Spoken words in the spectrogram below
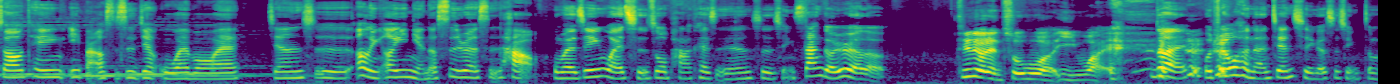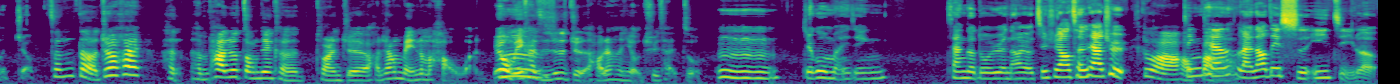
收听一百二十四件无微博诶，今天是二零二一年的四月四号，我们已经维持做 podcast 这件事情三个月了。其实有点出乎我意外，对 我觉得我很难坚持一个事情这么久。真的就会很很怕，就中间可能突然觉得好像没那么好玩，因为我们一开始就是觉得好像很有趣才做。嗯嗯嗯，结果我们已经三个多月，然后有继续要撑下去。对啊，好今天来到第十一集了，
